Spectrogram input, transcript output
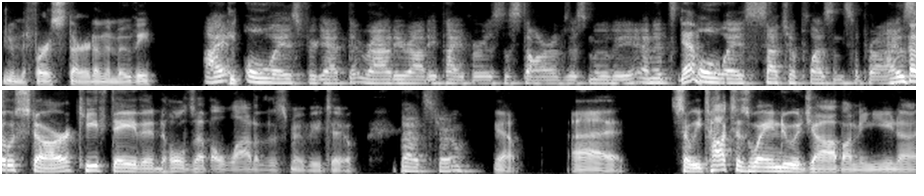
in the first third of the movie. I He- always forget that Rowdy Roddy Piper is the star of this movie, and it's Yeah. always such a pleasant surprise. Co-star Keith David holds up a lot of this movie too. That's true. Yeah. Uh, so he talks his way into a job on a uni-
